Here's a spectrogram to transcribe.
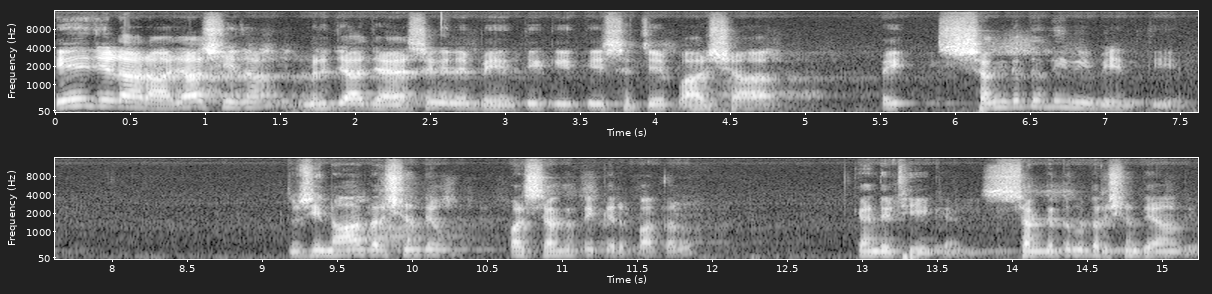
ਇਹ ਜਿਹੜਾ ਰਾਜਾ ਸੀ ਨਾ, ਮਿਰਜ਼ਾ ਜੈ ਸਿੰਘ ਨੇ ਬੇਨਤੀ ਕੀਤੀ ਸੱਚੇ ਪਾਤਸ਼ਾਹ ਵੀ ਸੰਗਤ ਦੀ ਵੀ ਬੇਨਤੀ ਹੈ। ਤੁਸੀਂ ਨਾ ਦਰਸ਼ਨ ਦਿਓ, ਪਰ ਸੰਗਤ ਤੇ ਕਿਰਪਾ ਕਰੋ। ਕਹਿੰਦੇ ਠੀਕ ਹੈ, ਸੰਗਤ ਨੂੰ ਦਰਸ਼ਨ ਦੇਵਾਂਗੇ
